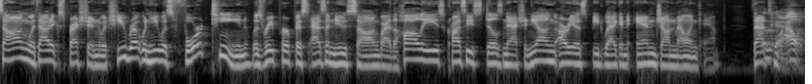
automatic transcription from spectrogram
song Without Expression, which he wrote when he was 14, was repurposed as a new song by the Hollies, Crosby, Stills, Nash and Young, REO Speedwagon, and John Mellencamp. That's Okay. Wow.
